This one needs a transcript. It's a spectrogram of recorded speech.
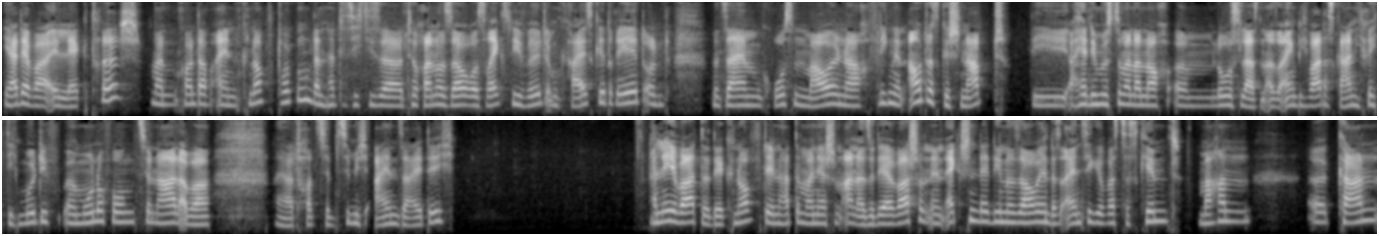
ja, der war elektrisch. Man konnte auf einen Knopf drücken, dann hatte sich dieser Tyrannosaurus Rex wie wild im Kreis gedreht und mit seinem großen Maul nach fliegenden Autos geschnappt. Die, ach ja, die müsste man dann noch ähm, loslassen. Also eigentlich war das gar nicht richtig multi, äh, monofunktional, aber naja, trotzdem ziemlich einseitig. Ah nee, warte, der Knopf, den hatte man ja schon an. Also der war schon in Action, der Dinosaurier. Das Einzige, was das Kind machen äh, kann,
